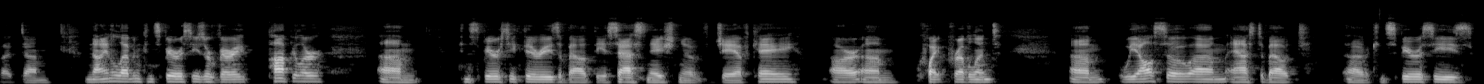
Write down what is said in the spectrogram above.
But um, 9/11 conspiracies are very popular. Um, conspiracy theories about the assassination of JFK are um, quite prevalent. Um, we also um, asked about uh, conspiracies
